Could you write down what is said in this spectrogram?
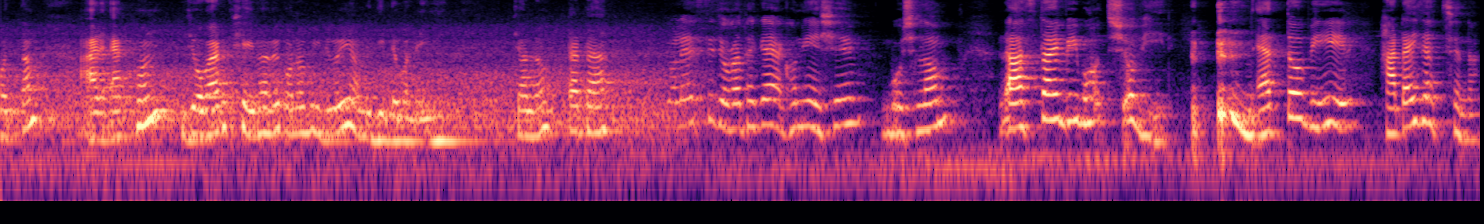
করতাম, আর এখন যোগার সেইভাবে কোনো ভিডিওই আমি দিতে পারিনি। চলো, টাটা। চলে এসেছি যোগা থেকে, এখনই এসে বসলাম। রাস্তায় বিভৎস ভিড়। এত ভিড় হাঁটাই যাচ্ছে না।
